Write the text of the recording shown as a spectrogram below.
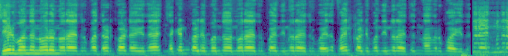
ಸೀಡ್ ಬಂದು ನೂರು ಐವತ್ತು ರೂಪಾಯಿ ಥರ್ಡ್ ಕ್ವಾಲಿಟಿ ಆಗಿದೆ. ಸೆಕೆಂಡ್ ಕ್ವಾಲಿಟಿ ಬಂದು ನೂರೈವತ್ತು ರೂಪಾಯಿ ಇನ್ನೂರ ಐವತ್ತು ರೂಪಾಯಿ ಇದೆ ಫೈನ್ ಕ್ವಾಲಿಟಿ ಬಂದು ಇನ್ನೂರ ಐವತ್ತು ನಾನೂರು ರೂಪಾಯಿ ಆಗಿದೆ. ಮುನ್ನೂರ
